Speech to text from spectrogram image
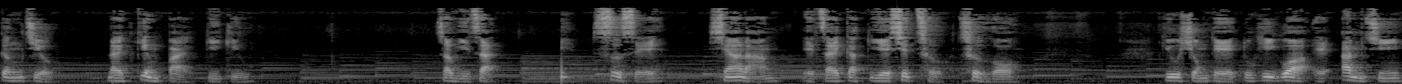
光照来敬拜祈求。十二节，是谁啥人会知家己的失错错误？求上帝除去我的暗钱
